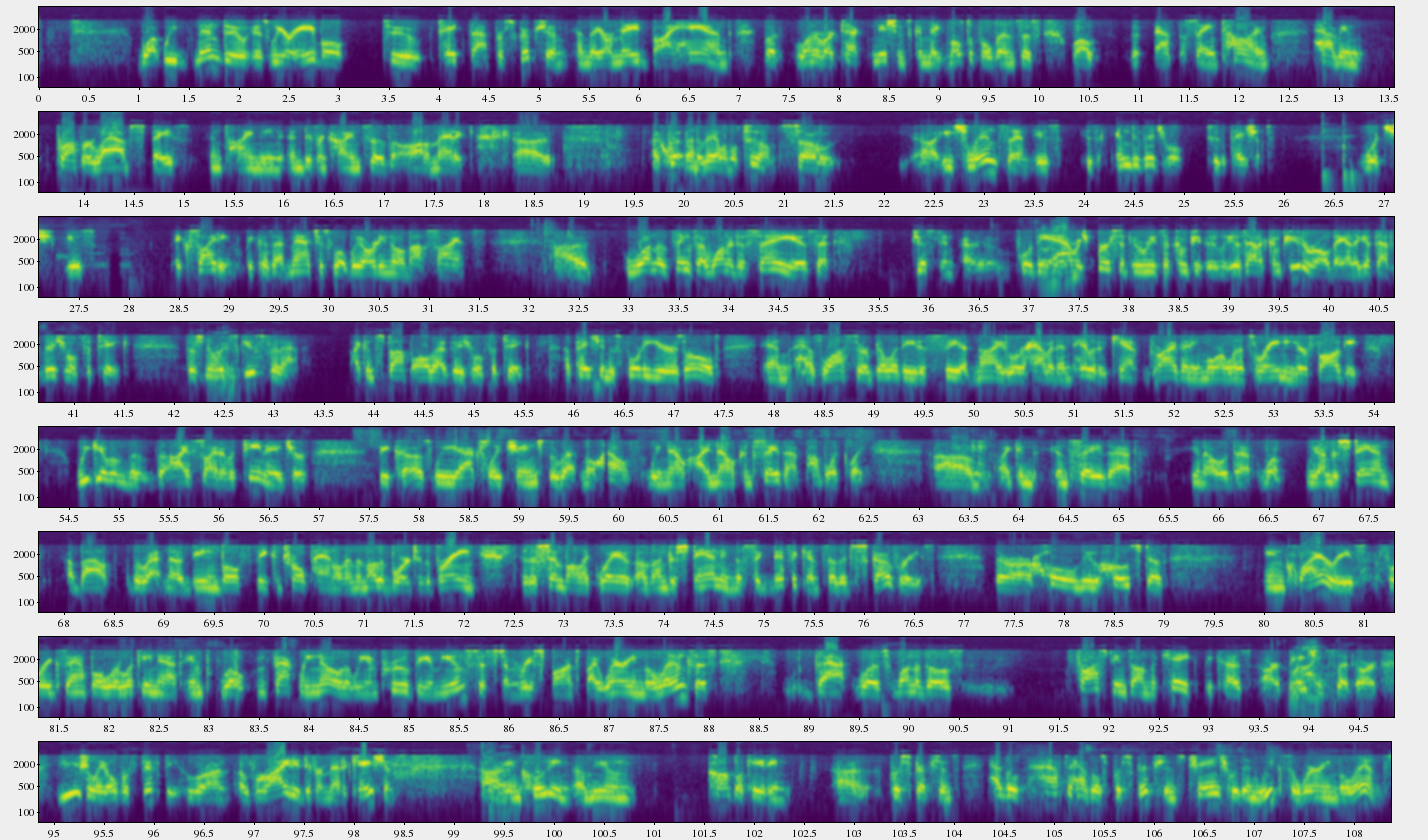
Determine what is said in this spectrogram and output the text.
What we then do is we are able to take that prescription and they are made by hand, but one of our technicians can make multiple lenses while at the same time having proper lab space and timing and different kinds of automatic uh, equipment available to them. So uh, each lens then is is individual to the patient, which is exciting because that matches what we already know about science. Uh, one of the things I wanted to say is that just in, uh, for the average person who reads a computer is at a computer all day and they get that visual fatigue, there's no right. excuse for that. I can stop all that visual fatigue. A patient is 40 years old and has lost their ability to see at night or have it inhibited, can't drive anymore when it's rainy or foggy. We give them the, the eyesight of a teenager because we actually changed the retinal health. We now, I now can say that publicly. Um, I can, can say that, you know, that what we understand about the retina being both the control panel and the motherboard to the brain is a symbolic way of, understanding the significance of the discoveries. There are a whole new host of inquiries. For example, we're looking at, well, in fact, we know that we improve the immune system response by wearing the lenses. That was one of those frostings on the cake because our patients right. that are usually over 50 who are on a variety of different medications, uh, including immune complicating uh, prescriptions, had those have to have those prescriptions changed within weeks of wearing the lens.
